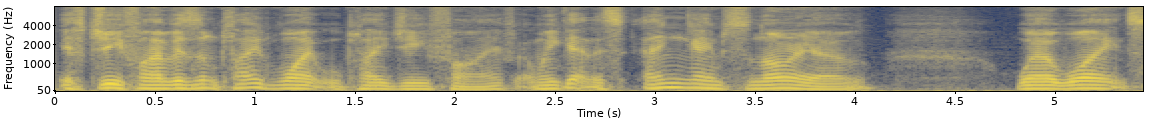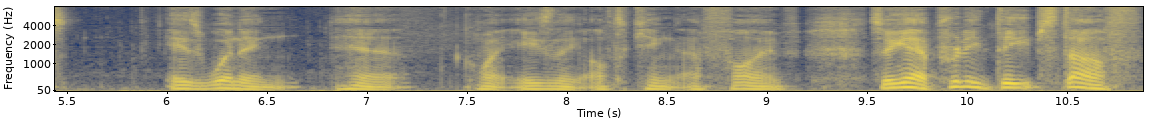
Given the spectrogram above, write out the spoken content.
If g5 isn't played, white will play g5 and we get this endgame scenario where white is winning here quite easily after king f5. So yeah, pretty deep stuff.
